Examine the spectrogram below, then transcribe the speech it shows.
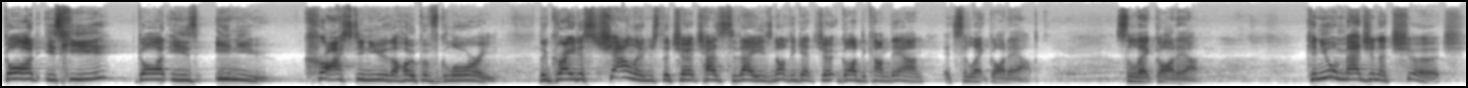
God is here, God is in you, Christ in you, the hope of glory. The greatest challenge the church has today is not to get God to come down, it's to let God out. To let God out. Can you imagine a church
